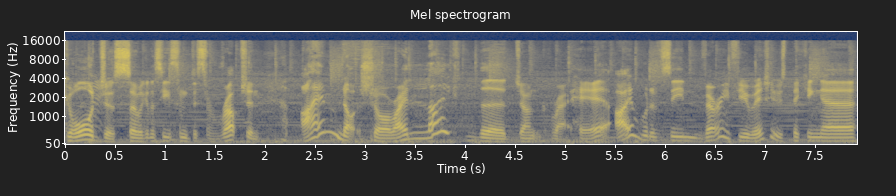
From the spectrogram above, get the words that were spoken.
gorgeous. So we're going to see some disruption. I'm not sure I like the Junkrat here. I would have seen very few issues picking a...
